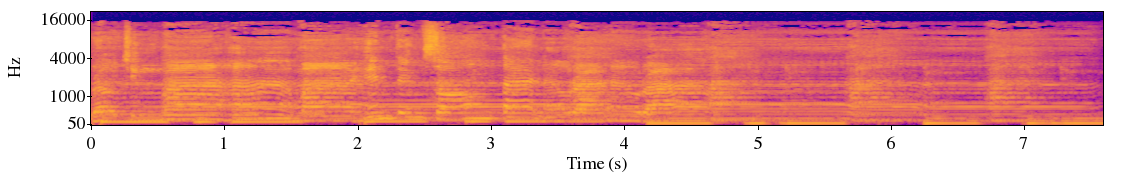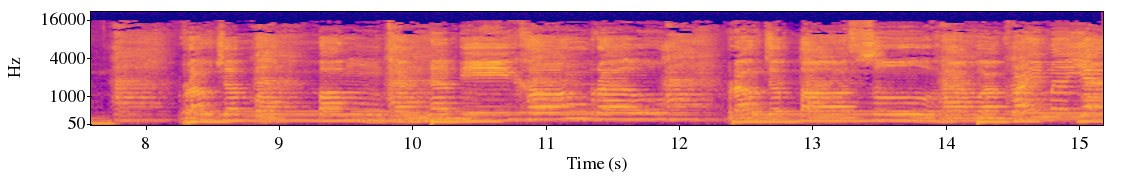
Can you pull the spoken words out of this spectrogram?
เราจึงมาหามาเห็นเต็มสองตานารานารา เราจะปกป้องท่านนบีของเรา เราจะต่อสู้หากว่าใครมาย่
